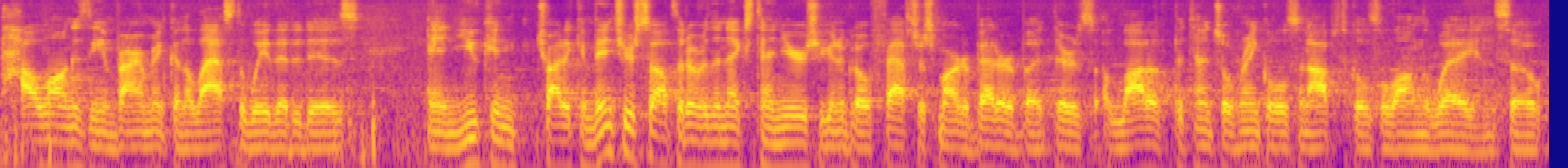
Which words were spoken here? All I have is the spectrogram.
how long is the environment going to last the way that it is? And you can try to convince yourself that over the next 10 years you're going to grow faster, smarter, better, but there's a lot of potential wrinkles and obstacles along the way. And so,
